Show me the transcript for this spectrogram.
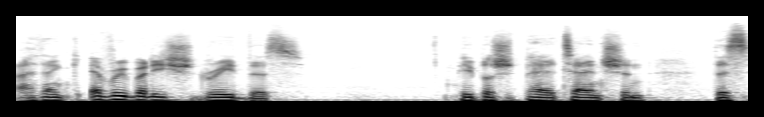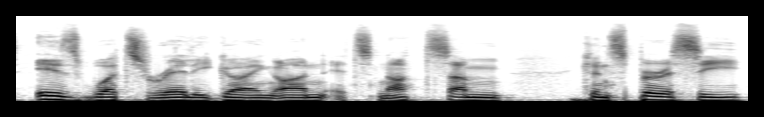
I think everybody should read this. People should pay attention. This is what's really going on. It's not some conspiracy.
